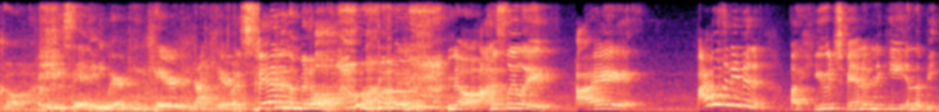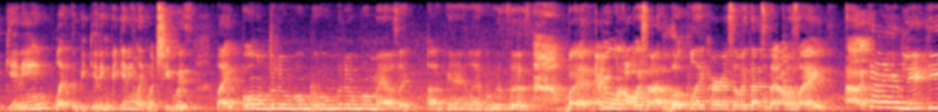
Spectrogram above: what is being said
God. Or do you stand anywhere? Do you care? Do you not care? I stand in the middle. no, honestly, like I, I wasn't even a huge fan of Nicki in the beginning, like the beginning, beginning, like when she was like boom, boom, boom, ba doom, boom. And I was like, okay, like who is this? But everyone always said I looked like her and stuff like that. So then I was like, okay, Nicki,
